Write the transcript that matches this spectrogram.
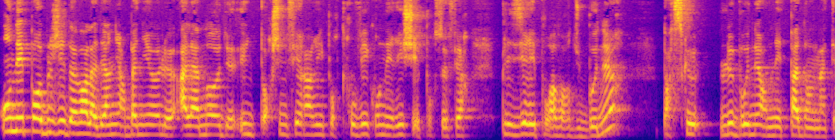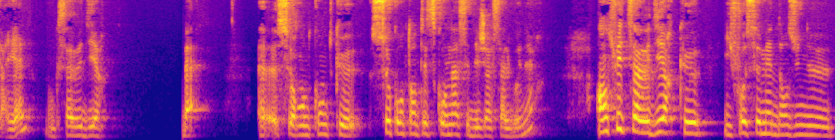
On n'est pas obligé d'avoir la dernière bagnole à la mode, une Porsche, une Ferrari pour prouver qu'on est riche et pour se faire plaisir et pour avoir du bonheur, parce que le bonheur n'est pas dans le matériel. Donc ça veut dire bah, euh, se rendre compte que se contenter de ce qu'on a, c'est déjà ça le bonheur. Ensuite, ça veut dire qu'il faut se mettre dans une,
